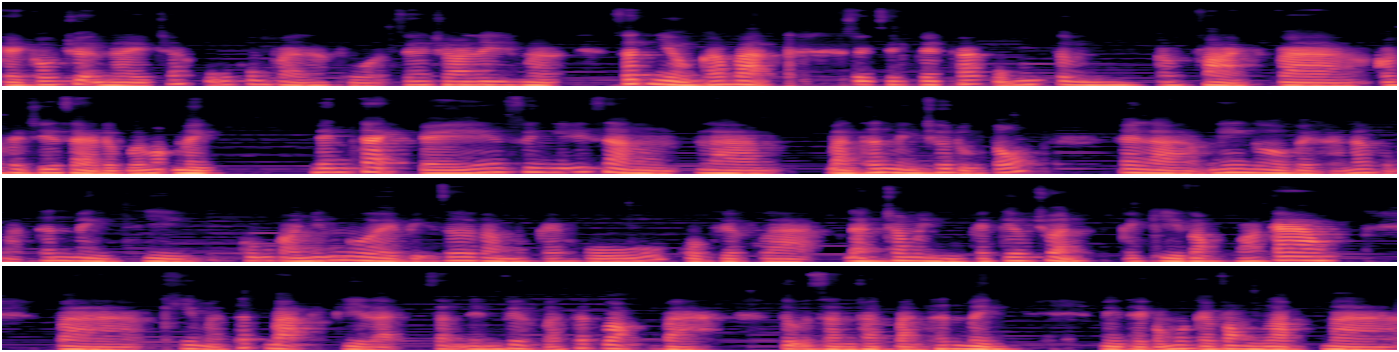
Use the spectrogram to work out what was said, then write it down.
Cái câu chuyện này chắc cũng không phải là của riêng Charlie mà rất nhiều các bạn sinh sinh viên khác cũng từng gặp phải và có thể chia sẻ được với bọn mình. Bên cạnh cái suy nghĩ rằng là bản thân mình chưa đủ tốt hay là nghi ngờ về khả năng của bản thân mình thì cũng có những người bị rơi vào một cái hố của việc là đặt cho mình một cái tiêu chuẩn cái kỳ vọng quá cao. Và khi mà thất bại thì lại dẫn đến việc là thất vọng và tự dằn vặt bản thân mình. Mình thấy có một cái vòng lặp mà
